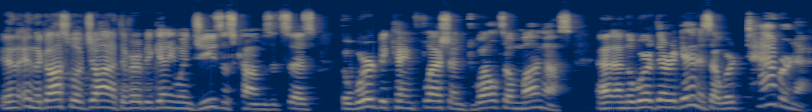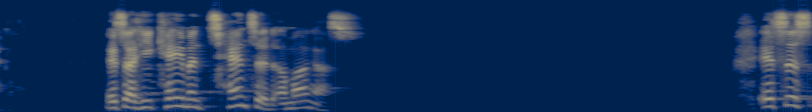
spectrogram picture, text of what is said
In, in the Gospel of John, at the very beginning, when Jesus comes, it says, The Word became flesh and dwelt among us. And, and the word there again is that word tabernacle. It's that He came and tented among us. It's this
